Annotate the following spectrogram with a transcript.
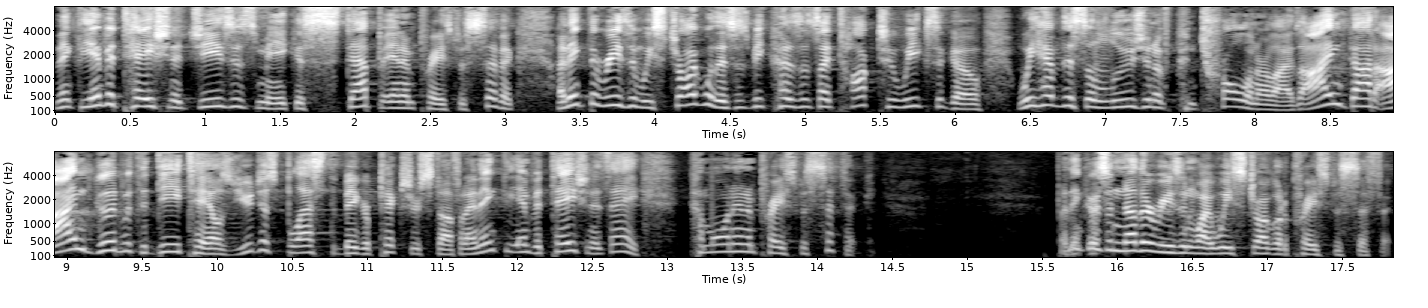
I think the invitation that Jesus makes is step in and pray specific. I think the reason we struggle with this is because, as I talked two weeks ago, we have this illusion of control in our lives. I'm God, I'm good with the details. You just bless the bigger picture stuff. And I think the invitation is, hey, come on in and pray specific. But I think there's another reason why we struggle to pray specific.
